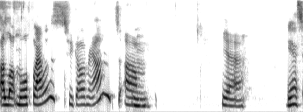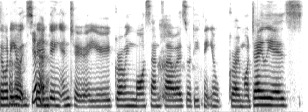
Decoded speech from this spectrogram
a lot more flowers to go around. Um, Yeah. yeah. So, what are But, you um, yeah. expanding into? Are you growing more sunflowers, or do you think you'll grow more dahlias?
